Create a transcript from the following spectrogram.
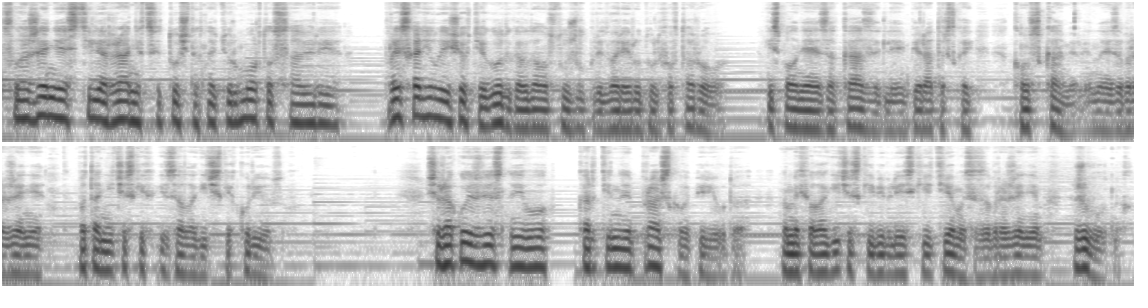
Сложение стиля ранних цветочных натюрмортов Саверия происходило еще в те годы, когда он служил при дворе Рудольфа II, исполняя заказы для императорской конскамеры на изображение ботанических и зоологических курьезов. Широко известны его картины пражского периода на мифологические и библейские темы с изображением животных.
